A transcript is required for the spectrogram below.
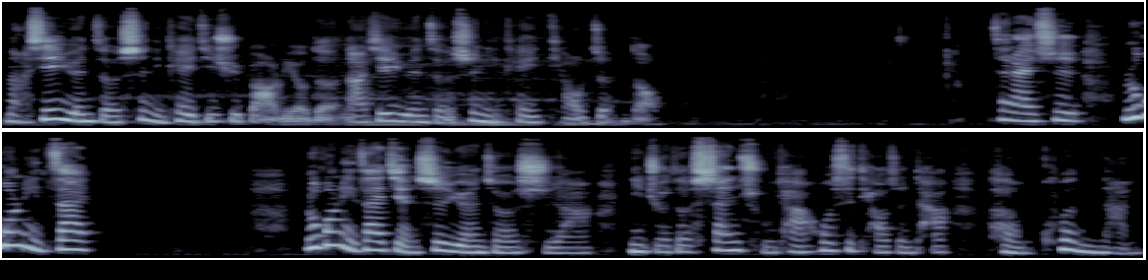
哪些原则是你可以继续保留的，哪些原则是你可以调整的。再来是，如果你在如果你在检视原则时啊，你觉得删除它或是调整它很困难，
